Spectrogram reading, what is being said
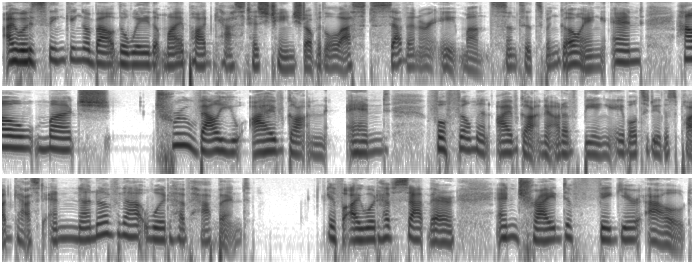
I was thinking about the way that my podcast has changed over the last seven or eight months since it's been going, and how much true value I've gotten and fulfillment I've gotten out of being able to do this podcast. And none of that would have happened if I would have sat there and tried to figure out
